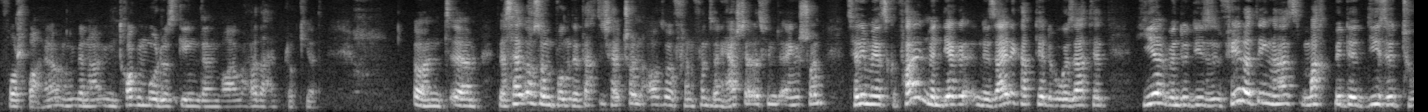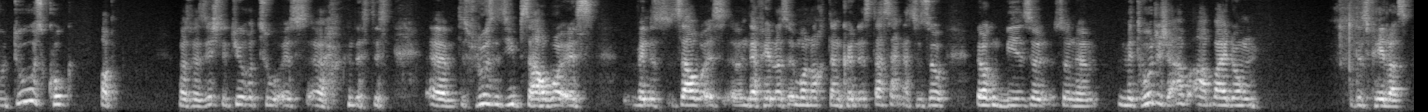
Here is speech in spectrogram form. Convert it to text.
furchtbar. Ne? Und wenn er im Trockenmodus ging, dann war, hat er halt blockiert. Und äh, das ist halt auch so ein Punkt, da dachte ich halt schon, also von, von so einem Hersteller, das finde ich eigentlich schon, es hätte mir jetzt gefallen, wenn der eine Seite gehabt hätte, wo gesagt hätte, hier, wenn du dieses Fehlerding hast, mach bitte diese To-Dos, guck, ob, was weiß ich, die Türe zu ist, äh, dass das, äh, das Flusensieb sauber ist, wenn es sauber ist und der Fehler ist immer noch, dann könnte es das sein. Also so irgendwie so, so eine methodische Abarbeitung des Fehlers.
